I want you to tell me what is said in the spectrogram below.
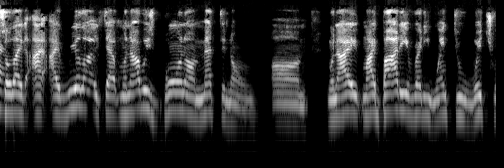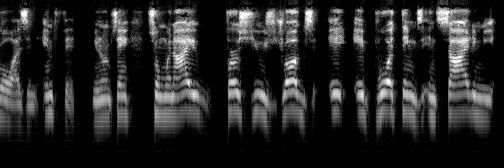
So like I, I realized that when I was born on methadone, um, when I my body already went through withdrawal as an infant, you know what I'm saying? So when I first used drugs, it, it brought things inside of me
